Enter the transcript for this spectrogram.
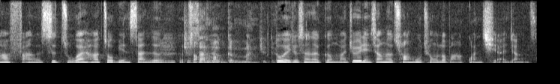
它反而是阻碍它周边散热的一个就状况。散热更慢，就对。对，就散热更慢，就有点像那个窗户全部都把它关起来这样子。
